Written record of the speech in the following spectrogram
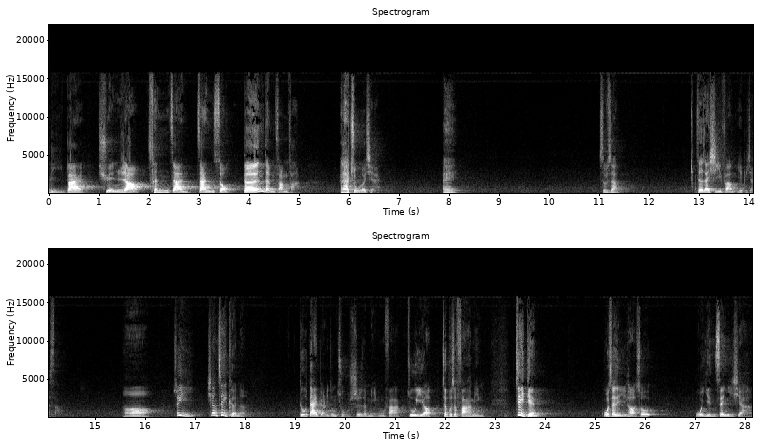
礼拜、旋绕、称赞、赞颂等等方法，来组合起来，哎，是不是啊？这在西方也比较少。哦，所以像这个呢，都代表了一种祖师的明发。注意哦，这不是发明，这一点我这里哈说，我引申一下哈。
